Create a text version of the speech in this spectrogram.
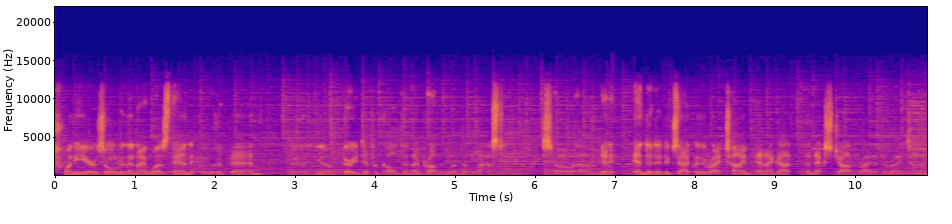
20 years older than I was then, it would have been, you know, very difficult, and I probably wouldn't have lasted. So um, it ended at exactly the right time, and I got the next job right at the right time.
